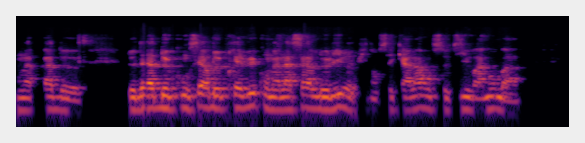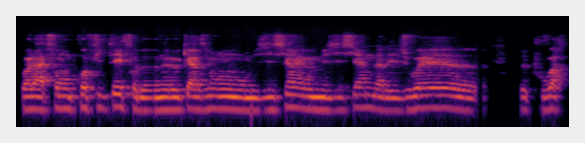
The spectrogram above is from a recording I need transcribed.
n'a pas de, date de concert de prévu, qu'on a la salle de livre. Et puis, dans ces cas-là, on se dit vraiment, bah, voilà, il faut en profiter, il faut donner l'occasion aux musiciens et aux musiciennes d'aller jouer, de pouvoir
